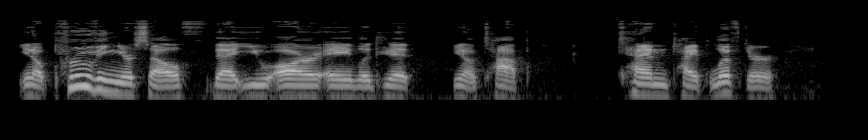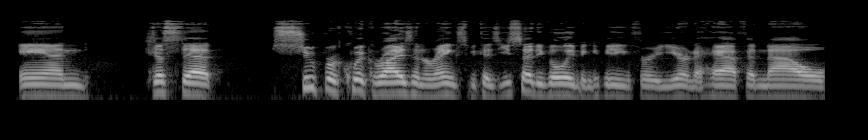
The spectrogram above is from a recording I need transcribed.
you know, proving yourself that you are a legit, you know, top ten type lifter, and just that super quick rise in ranks because you said you've only been competing for a year and a half, and now,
